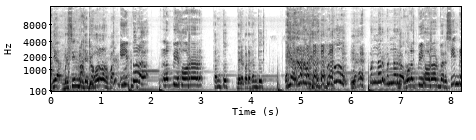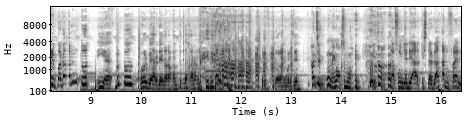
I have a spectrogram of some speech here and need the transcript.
ya bersin menjadi horor pak. Itulah lebih horor. Kentut daripada kentut. Iya betul, betul. Bener bener. Nggak, gua- Lebih horor bersin daripada kentut. Iya betul. Gue lebih hargain orang kentut dah sekarang. daripada orang bersin. Haji, nengok semua. Itu langsung jadi artis dadakan, friend.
